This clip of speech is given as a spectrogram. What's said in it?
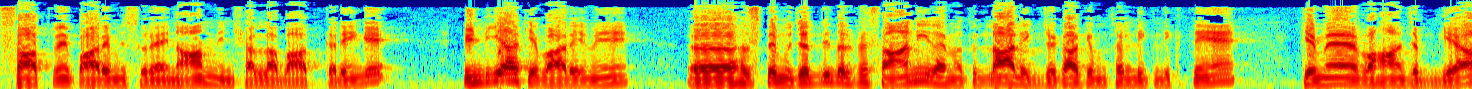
ساتویں پارے میں سورہ نام میں انشاءاللہ بات کریں گے۔ انڈیا کے بارے میں حضرت مجدد الفسانی رحمت اللہ علیہ ایک جگہ کے متعلق لکھتے ہیں کہ میں وہاں جب گیا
